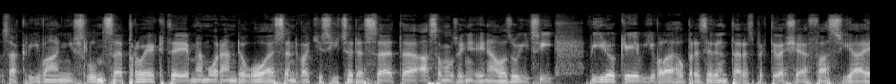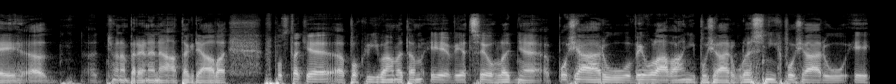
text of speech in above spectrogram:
zakrývání slunce, projekty, memorandum OSN 2010 a samozřejmě i navazující výroky bývalého prezidenta, respektive šéfa CIA Johna Brennana a tak dále. V podstatě eh, pokrýváme tam i věci ohledně požárů, vyvolávání požárů, lesních požárů i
